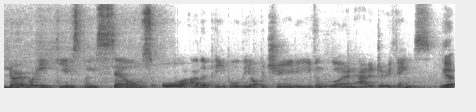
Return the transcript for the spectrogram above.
nobody gives themselves or other people the opportunity to even learn how to do things. yeah.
